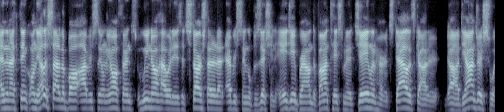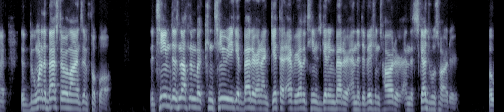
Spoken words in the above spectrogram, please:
And then I think on the other side of the ball, obviously on the offense, we know how it is. It's star studded at every single position. AJ Brown, DeVonta Smith, Jalen Hurts, Dallas Goedert, uh, D'Andre Swift, one of the best O lines in football. The team does nothing but continue to get better, and I get that every other team's getting better, and the division's harder, and the schedule's harder. But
